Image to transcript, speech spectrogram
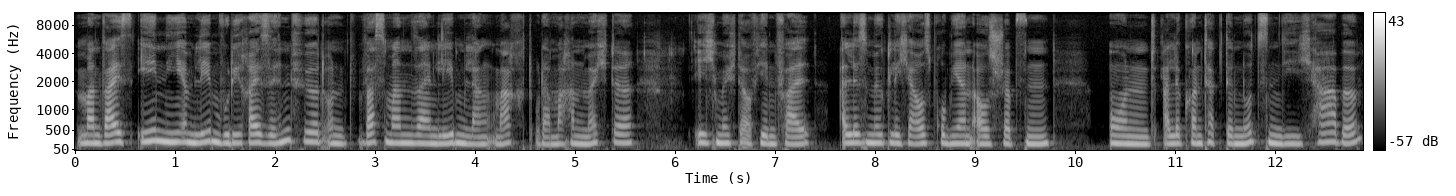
Man weiß eh nie im Leben, wo die Reise hinführt und was man sein Leben lang macht oder machen möchte. Ich möchte auf jeden Fall alles Mögliche ausprobieren, ausschöpfen und alle Kontakte nutzen, die ich habe,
